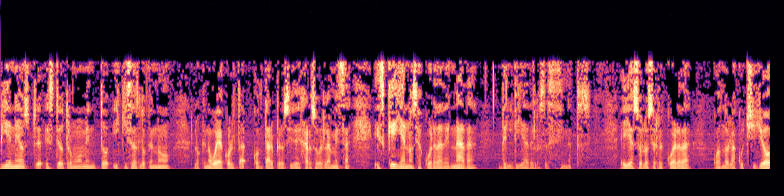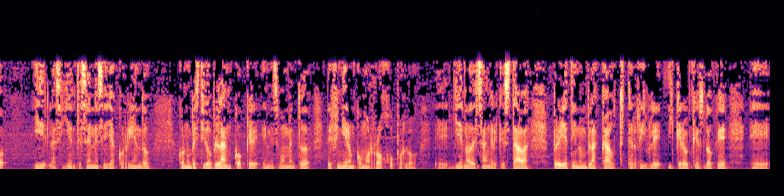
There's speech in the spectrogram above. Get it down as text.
viene este este otro momento y quizás lo que no lo que no voy a contar, pero sí dejar sobre la mesa es que ella no se acuerda de nada del día de los asesinatos. Ella solo se recuerda cuando la cuchilló y la siguiente escena es ella corriendo con un vestido blanco que en ese momento definieron como rojo por lo eh, lleno de sangre que estaba, pero ella tiene un blackout terrible y creo que es lo que eh,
